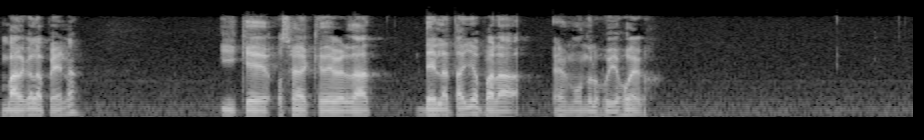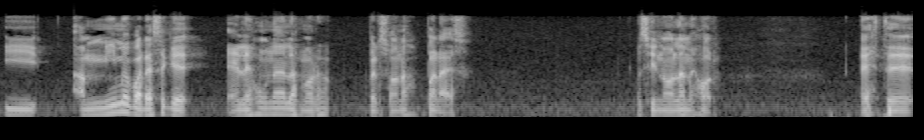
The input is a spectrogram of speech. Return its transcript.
valga la pena y que, o sea, que de verdad dé la talla para el mundo de los videojuegos. Y a mí me parece que él es una de las mejores personas para eso. Si no la mejor. Este,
